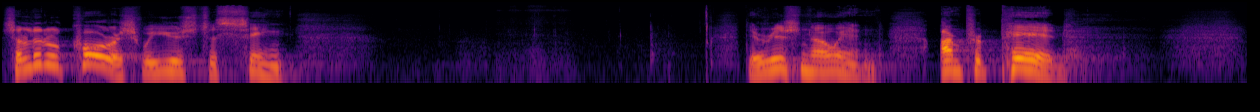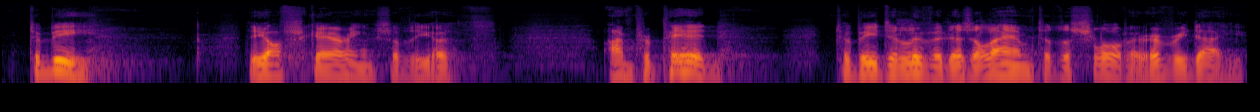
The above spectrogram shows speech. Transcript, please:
It's a little chorus we used to sing. There is no end. I'm prepared to be the offscourings of the earth. I'm prepared to be delivered as a lamb to the slaughter every day.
